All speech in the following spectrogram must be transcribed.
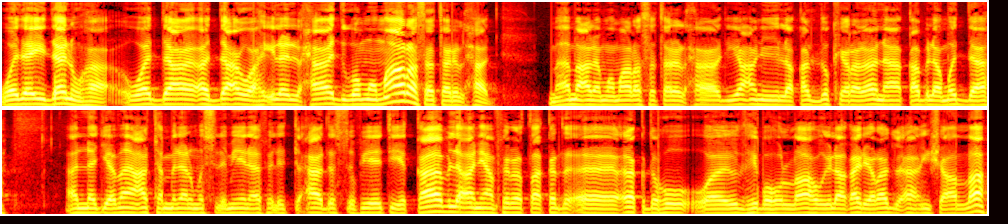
وديدنها والدعوة إلى الإلحاد وممارسة الإلحاد. ما معنى ممارسة الإلحاد؟ يعني لقد ذكر لنا قبل مدة أن جماعة من المسلمين في الاتحاد السوفيتي قبل أن ينفرط عقده ويذهبه الله إلى غير رجعة إن شاء الله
